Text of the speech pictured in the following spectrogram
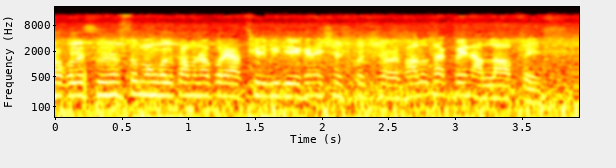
সকলের সুস্বাস্থ্য, মঙ্গল কামনা করে আজকের ভিডিও এখানে শেষ করছি। সবাই ভালো থাকবেন। আল্লাহ হাফেজ।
